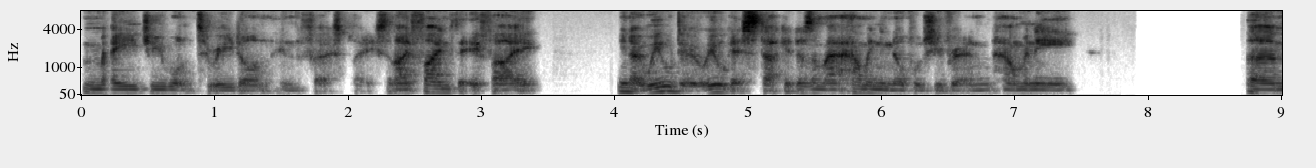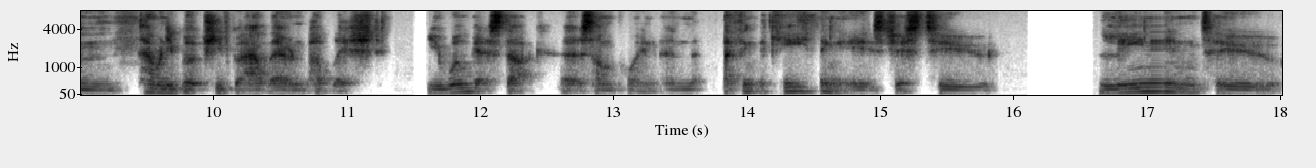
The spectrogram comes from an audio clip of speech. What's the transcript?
made you want to read on in the first place? And I find that if I, you know, we all do, we all get stuck. It doesn't matter how many novels you've written, how many um, how many books you've got out there and published, you will get stuck at some point. And I think the key thing is just to lean into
